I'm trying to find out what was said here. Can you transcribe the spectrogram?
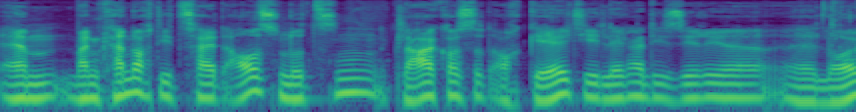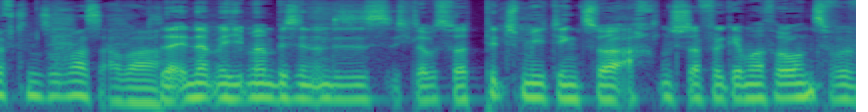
ähm, man kann doch die Zeit ausnutzen. Klar kostet auch Geld, je länger die Serie äh, läuft und sowas, aber. Das erinnert mich immer ein bisschen an dieses, ich glaube, es war Pitch-Meeting zur achten Staffel Game of Thrones, wo,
